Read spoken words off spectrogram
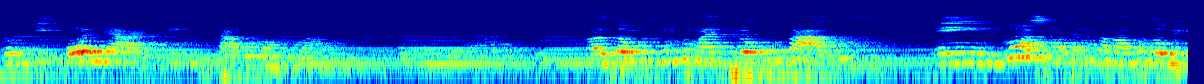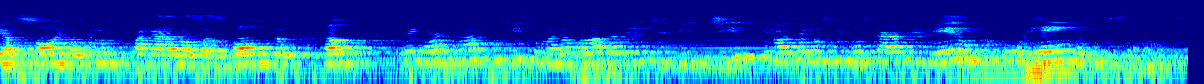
do que olhar quem está do nosso lado. Nós estamos muito mais preocupados em, lógico, nós temos as nossas obrigações, nós temos que pagar as nossas contas. Nós, o Senhor sabe disso, mas a palavra dele diz que nós temos que buscar primeiro o reino dos céus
